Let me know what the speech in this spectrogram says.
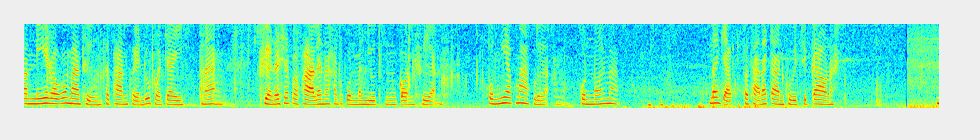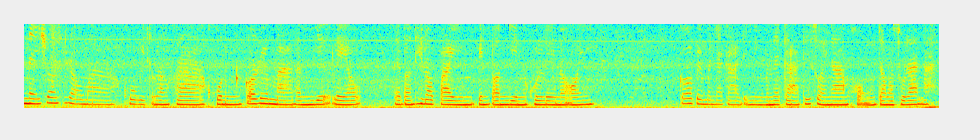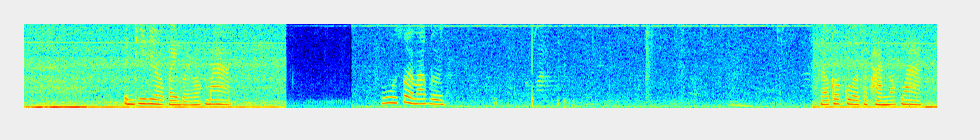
ตอนนี้เราก็มาถึงสะพานแขวนรูปหัวใจนะเขื่อนราชประภาแล้วนะคะ ทุกคนมันอยู่ถึงก่อนเขื่อน คนเงียบมากเลยอะคนน้อยมาก เนื่องจากสถานการณ์โควิด -19 นะ ในช่วงที่เรามาโควิดกำลังซาคนก็เริ่มมากันเยอะแล้ว แต่ตอนที่เราไปเป็นตอนเย็นคนเลยน้อย ก็เป็นบรรยากาศอีกหนึ่งบรรยากาศที่สวยงามของจังหวัดสุราษฎร์นะ เป็นที่ที่เราไปบ่อยมากๆโอ้สวยมากเลยแล้วก็กลัวสะพานมากๆ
